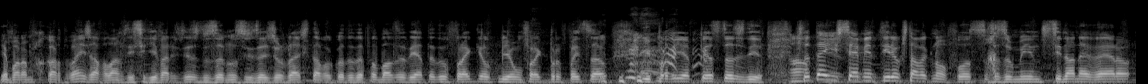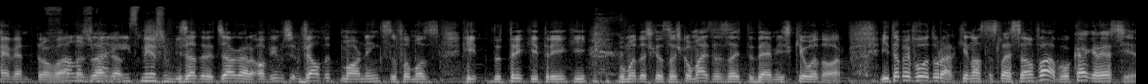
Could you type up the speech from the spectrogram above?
embora me recorde bem, já falámos disso aqui várias vezes, dos anúncios em jornais que davam conta da famosa dieta do frango, ele comia um frango por refeição e perdia peso todos os dias. Portanto, é isto, é mentira, eu gostava que não fosse, resumindo, se não é vero, é vento trovata. Falas Já bem, isso mesmo. Exatamente, já agora ouvimos Velvet Mornings, o famoso hit do Tricky Tricky, uma das canções com mais azeite de Demis que eu adoro. E também também vou adorar que a nossa seleção vá à boca à Grécia.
